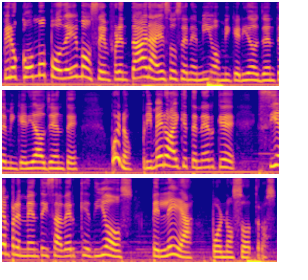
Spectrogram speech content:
Pero ¿cómo podemos enfrentar a esos enemigos, mi querido oyente, mi querida oyente? Bueno, primero hay que tener que siempre en mente y saber que Dios pelea por nosotros.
